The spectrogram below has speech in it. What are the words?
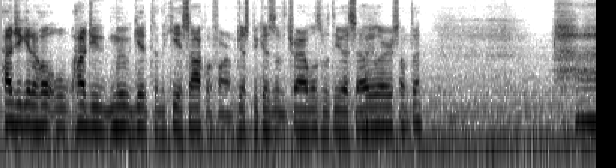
how'd you get a whole? How'd you move get to the Keosauqua farm? Just because of the travels with U.S. Cellular or something? Uh,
